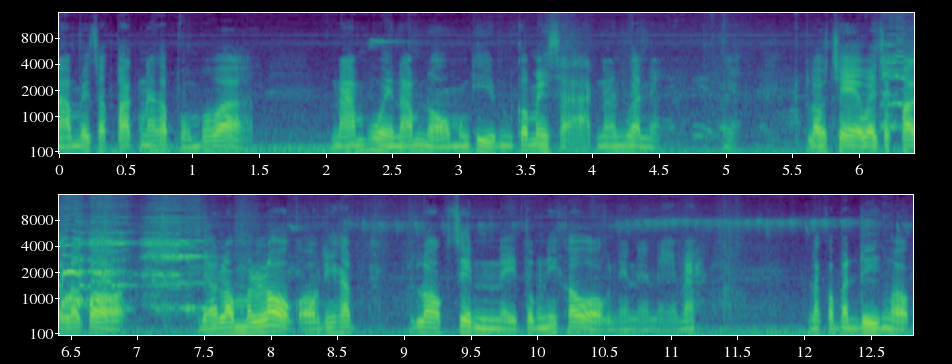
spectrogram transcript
น้ำไว้สักพักนะครับ ผมเพราะว่าน้ำห้วยน้ำหนองบางทีมันก็ไม่สะอาดนั่นเพื่อนเนี่ยเนี่ย เราแช่ไว้สักพักแล้วก็ เดี๋ยวเรามาลอกออกนี่ครับ ลอกเส้นในตรงนี้เขาออกเนี่ยไหนไหมแล้วก็มาดึงออก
